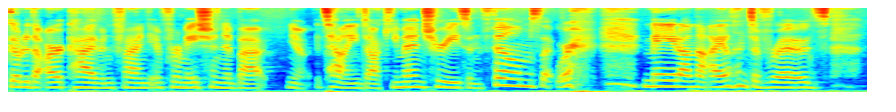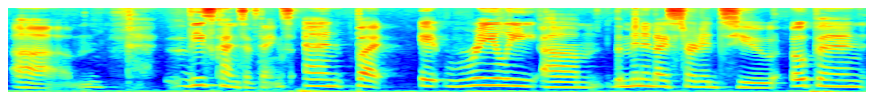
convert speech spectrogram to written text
go to the archive and find information about you know Italian documentaries and films that were made on the island of Rhodes, um, these kinds of things. And but it really um, the minute I started to open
